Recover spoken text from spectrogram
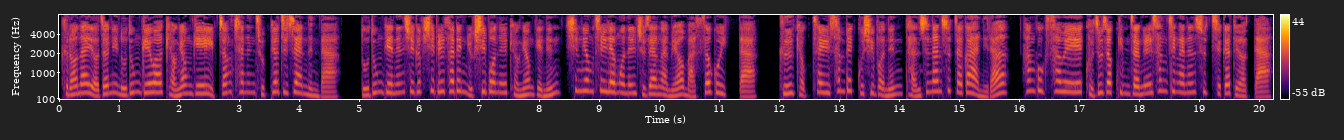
그러나 여전히 노동계와 경영계의 입장차는 좁혀지지 않는다. 노동계는 시급 11,460원을 경영계는 10,070원을 주장하며 맞서고 있다. 그 격차일 390원은 단순한 숫자가 아니라 한국 사회의 구조적 긴장을 상징하는 수치가 되었다.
